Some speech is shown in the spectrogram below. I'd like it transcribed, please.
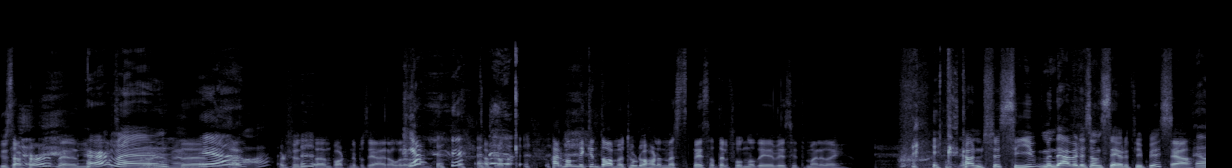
Du sa Herman. Herman. Ja. Har du funnet en partner på sida her allerede? Ja. Herman, hvilken dame tror du har den mest speisa telefonen av de vi sitter med her i dag? Kanskje Siv, men det er veldig sånn stereotypisk. Ja. Ja.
